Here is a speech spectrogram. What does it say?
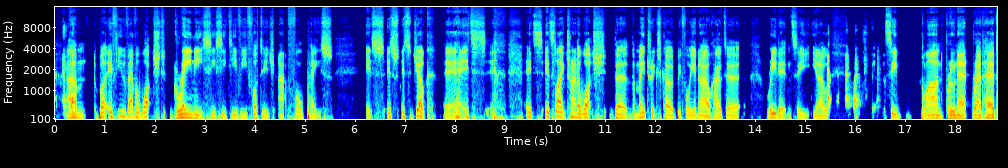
um but if you've ever watched grainy CCTV footage at full pace it's it's it's a joke it's it's it's like trying to watch the the matrix code before you know how to read it and see, you know, see blonde, brunette, redhead,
